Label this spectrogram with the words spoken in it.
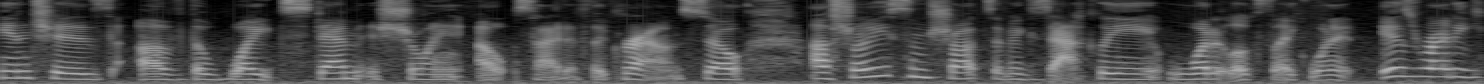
inches of the white stem is showing outside of the ground. So I'll show you some shots of exactly what it looks like when it is ready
